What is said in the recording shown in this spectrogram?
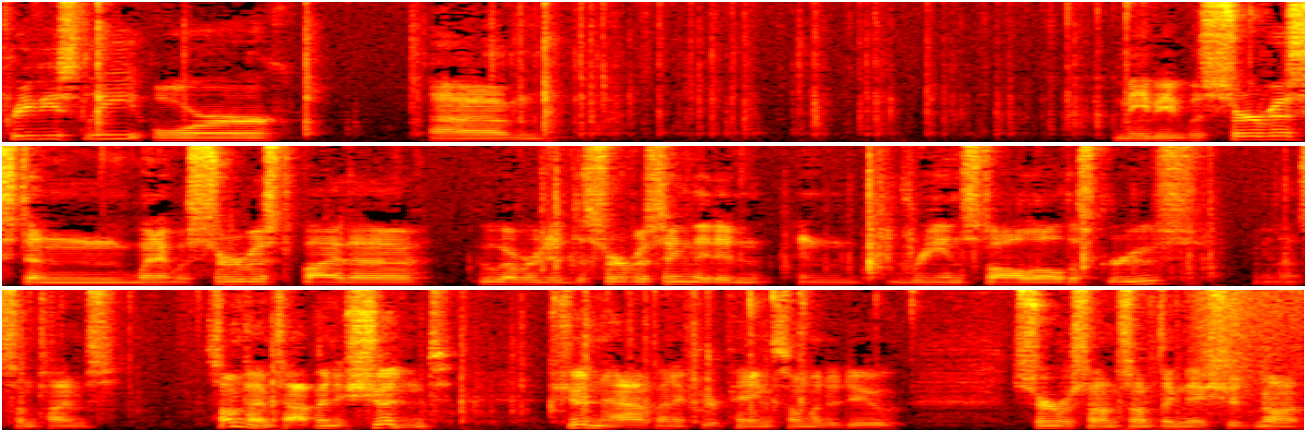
previously or um, maybe it was serviced and when it was serviced by the whoever did the servicing they didn't in, reinstall all the screws. I mean, that sometimes sometimes happen. It shouldn't. Shouldn't happen. If you're paying someone to do service on something they should not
